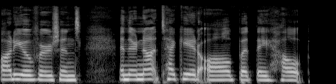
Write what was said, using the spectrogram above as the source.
audio versions and they're not techie at all, but they help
